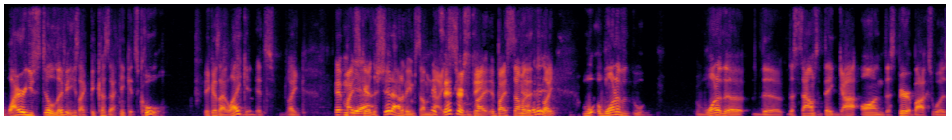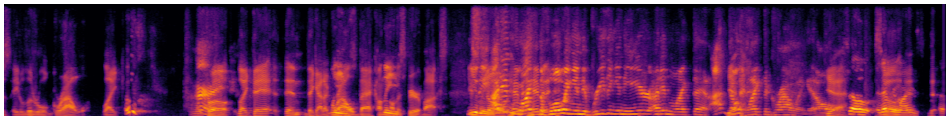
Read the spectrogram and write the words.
why are you still living? He's like because i think it's cool. Because i like it. It's like it might yeah. scare the shit out of him some nights. It's interesting. by, by some yeah, of the like w- one of one of the the the sounds that they got on the spirit box was a literal growl, like All from right. like they and they got a growl Please, back on, on the spirit box. You You see, leave. I didn't Him- like him the blowing in the breathing in the ear. I didn't like that. I Yeah. don't like the growling at all. Yeah. So that So, reminds uh,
